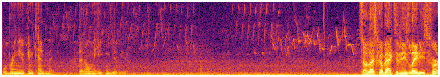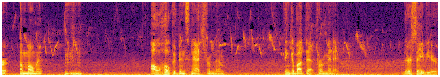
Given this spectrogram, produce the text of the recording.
will bring you contentment that only He can give you. So let's go back to these ladies for a moment. All hope had been snatched from them. Think about that for a minute. Their Savior,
